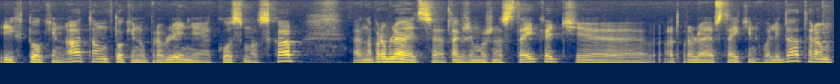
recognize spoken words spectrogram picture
их токен Atom, токен управления Cosmos Hub направляется, также можно стейкать, э, отправляя в стейкинг валидаторам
